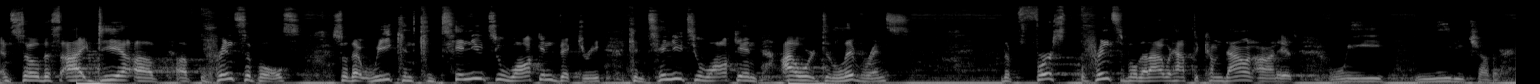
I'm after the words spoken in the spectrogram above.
And so, this idea of, of principles so that we can continue to walk in victory, continue to walk in our deliverance, the first principle that I would have to come down on is we need each other.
